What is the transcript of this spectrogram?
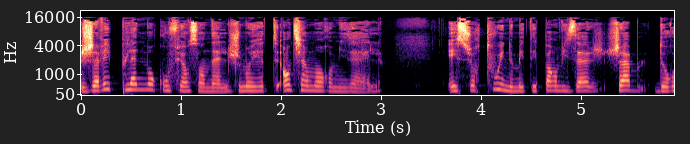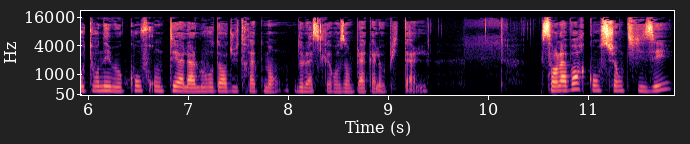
J'avais pleinement confiance en elle, je m'étais entièrement remise à elle. Et surtout, il ne m'était pas envisageable de retourner me confronter à la lourdeur du traitement de la sclérose en plaques à l'hôpital. Sans l'avoir conscientisé,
